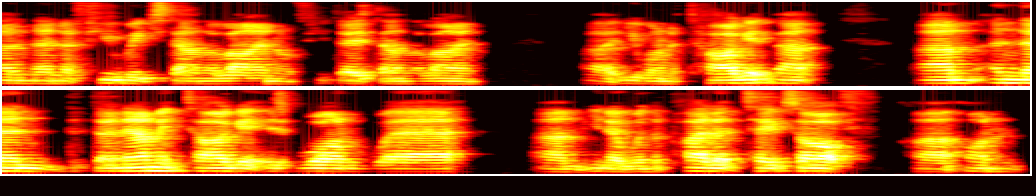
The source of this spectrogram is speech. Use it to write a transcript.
and then a few weeks down the line or a few days down the line, uh, you want to target that. Um, and then the dynamic target is one where, um, you know, when the pilot takes off uh, on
